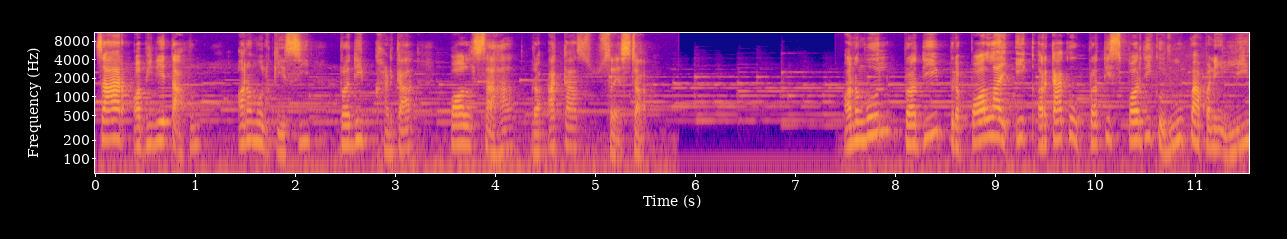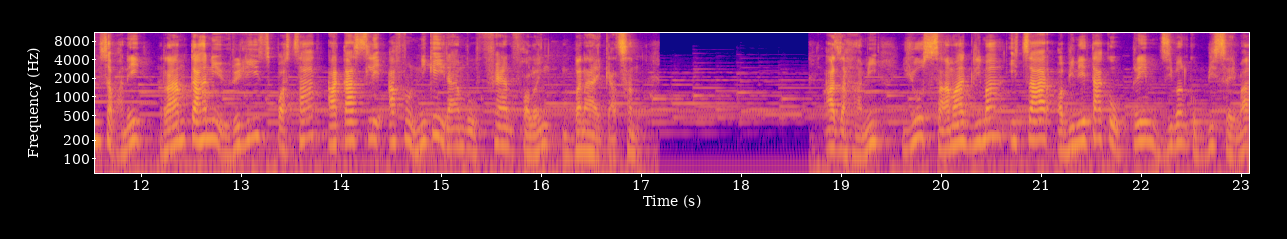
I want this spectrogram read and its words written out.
चार अभिनेता हुन् अनमोल केसी प्रदीप खड्का पल शाह र आकाश श्रेष्ठ। अनमोल प्रदीप र पललाई एक अर्काको प्रतिस्पर्धीको रूपमा पनि लिइन्छ भने राम कहानी रिलिज पश्चात आकाशले आफ्नो निकै राम्रो फ्यान फलोइङ बनाएका छन्। आज हामी यो सामग्रीमा यी चार अभिनेताको प्रेम जीवनको विषयमा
